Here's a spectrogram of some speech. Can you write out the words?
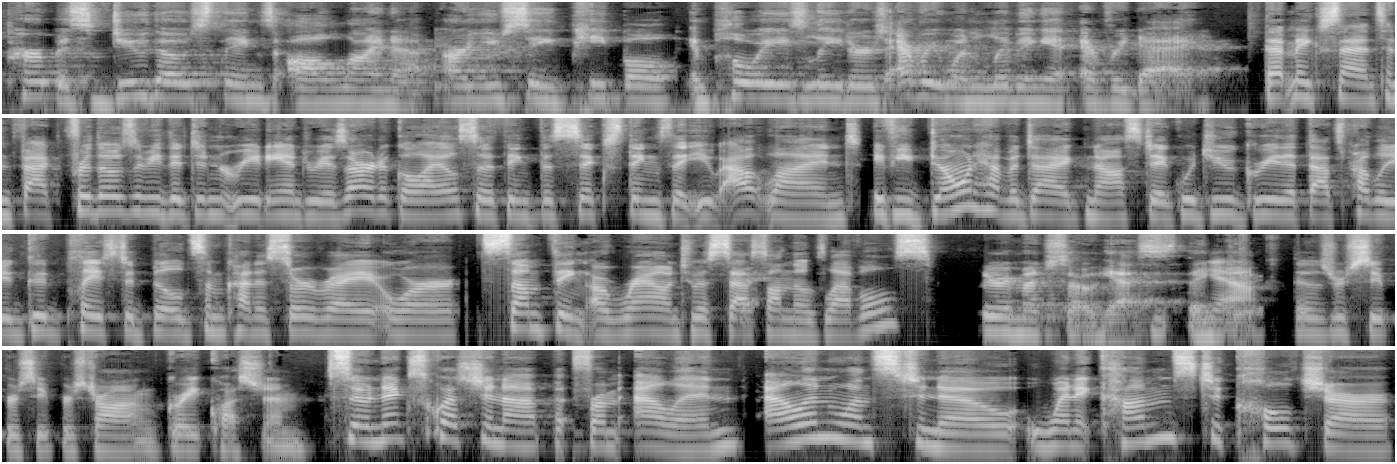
purpose. Do those things all line up? Are you seeing people, employees, leaders, everyone living it every day. That makes sense. In fact, for those of you that didn't read Andrea's article, I also think the six things that you outlined, if you don't have a diagnostic, would you agree that that's probably a good place to build some kind of survey or something around to assess on those levels? Very much so. Yes. Thank yeah, you. Those are super, super strong. Great question. So, next question up from Ellen. Ellen wants to know when it comes to culture,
